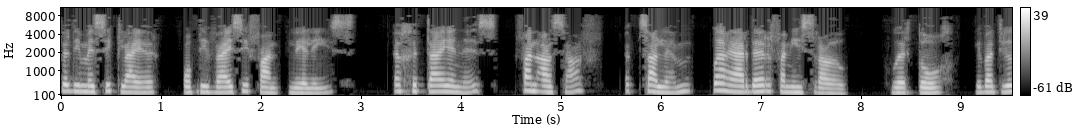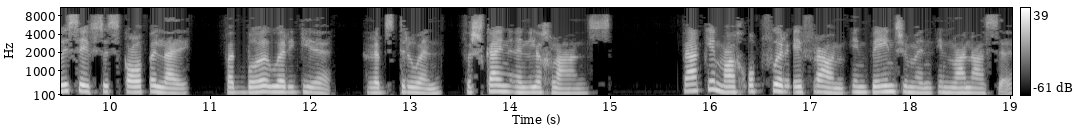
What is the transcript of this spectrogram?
voor die missiekleier, op die wijze van lelies, een getuienis van Asaf, het psalm, o herder van Israël, hoor toch, die wat Josefse skape lei, wat boe oor die gee, ribstroon, verskyn in liglans. Wek je mag op voor Ephraim en Benjamin en Manasse,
